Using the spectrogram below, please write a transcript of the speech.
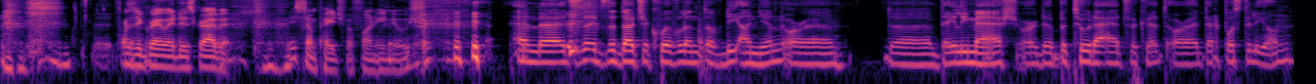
That's a great way to describe it. It's some page for funny news. and uh, it's the, it's the Dutch equivalent of the Onion or uh, the Daily Mash or the Batuta Advocate or uh, Der Postillon.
